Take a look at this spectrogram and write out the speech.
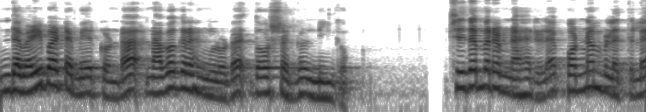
இந்த வழிபாட்டை மேற்கொண்டால் நவகிரகங்களோட தோஷங்கள் நீங்கும். சிதம்பரம் நகரில் பொன்னம்பலத்தில்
